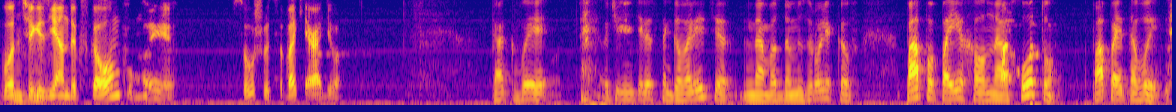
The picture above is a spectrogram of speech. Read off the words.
Вот Мгм. через Яндекс колонку мы слушают собаки радио. Как вы очень интересно говорите да, в одном из роликов, папа поехал на охоту, папа это вы.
